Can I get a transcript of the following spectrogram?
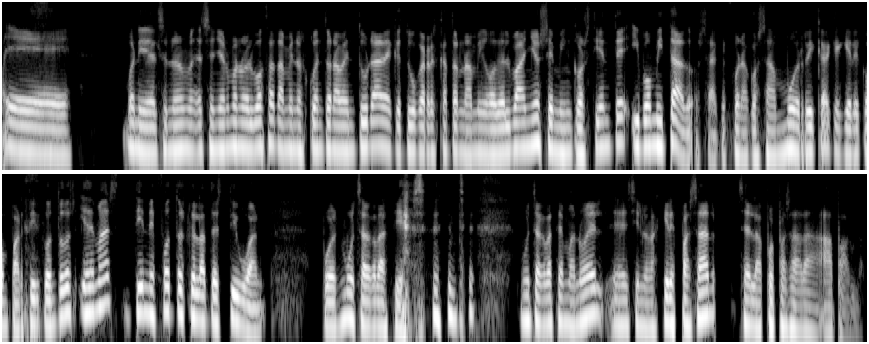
Eh, bueno, y el señor, el señor Manuel Boza también nos cuenta una aventura de que tuvo que rescatar a un amigo del baño semi-inconsciente y vomitado. O sea, que fue una cosa muy rica que quiere compartir con todos. Y además tiene fotos que lo atestiguan. Pues muchas gracias. muchas gracias, Manuel. Eh, si no las quieres pasar, se las puedes pasar a, Pablo.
